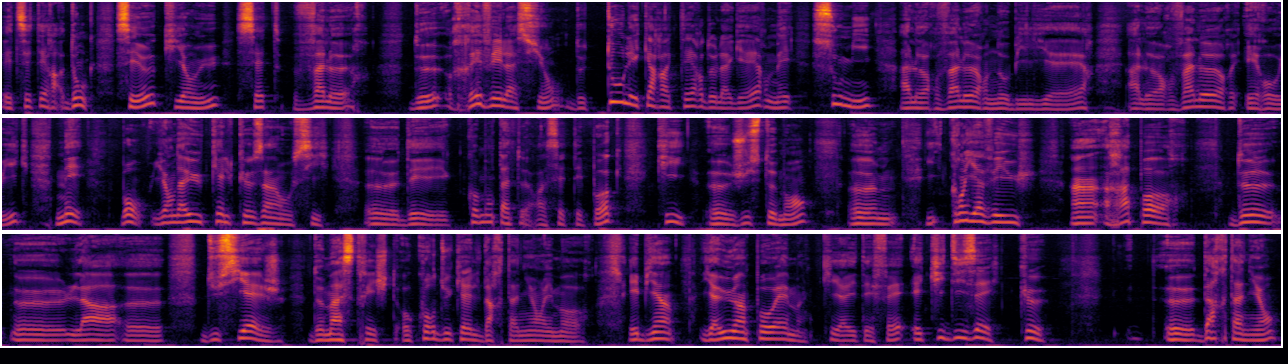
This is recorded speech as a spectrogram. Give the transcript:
etc. Donc, c'est eux qui ont eu cette valeur de révélation de tous les caractères de la guerre, mais soumis à leur valeur nobilière, à leur valeur héroïque. Mais bon, il y en a eu quelques-uns aussi, euh, des commentateurs à cette époque, qui, euh, justement, euh, quand il y avait eu un rapport de, la, du siège de Maastricht, au cours duquel D'Artagnan est mort, eh bien, il y a eu un poème qui a été fait et qui disait que euh, D'Artagnan,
